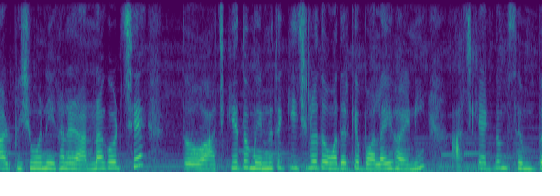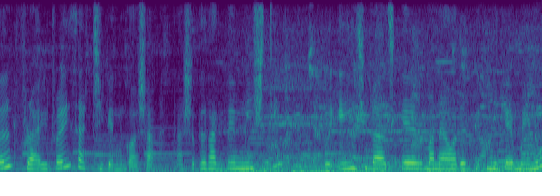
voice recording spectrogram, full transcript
আর পিসিমণি এখানে রান্না করছে। তো আজকে তো মেনুতে কী ছিল তোমাদেরকে বলাই হয়নি। আজকে একদম সিম্পল ফ্রাইড রাইস আর চিকেন কষা। তার সাথে থাকবে মিষ্টি। তো এই ছিল আজকের মানে আমাদের পিকনিকের মেনু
